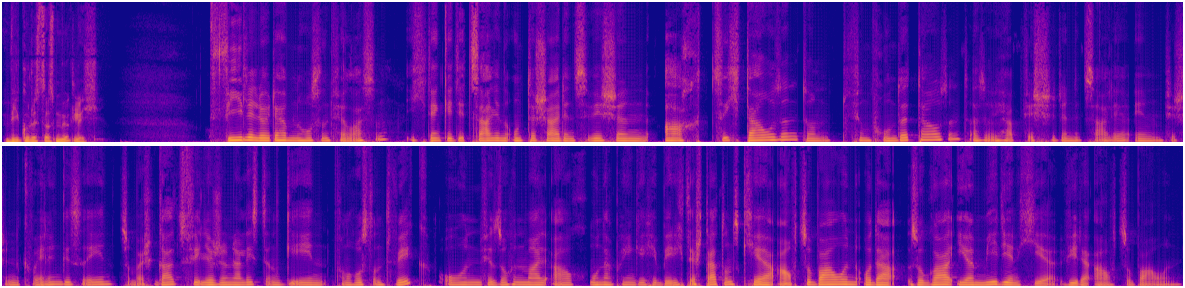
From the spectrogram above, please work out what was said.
Wie gut ist das möglich? Viele Leute haben Russland verlassen. Ich denke, die Zahlen unterscheiden zwischen 80.000 und 500.000. Also ich habe verschiedene Zahlen in verschiedenen Quellen gesehen. Zum Beispiel ganz viele Journalisten gehen von Russland weg und versuchen mal auch unabhängige Berichterstattung hier aufzubauen oder sogar ihr Medien hier wieder aufzubauen.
